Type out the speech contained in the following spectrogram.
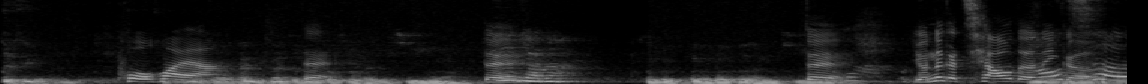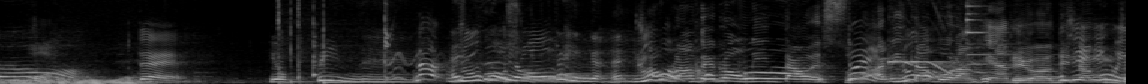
就是有痕。破坏啊！你看你看这边都是痕迹嘛，对假的？这个这个都是痕迹。对，有那个敲的那个，哦，不一样。对。有病哎！那如果说，如果人在弄拎刀的说，啊，拎刀无人听啊，而且因为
